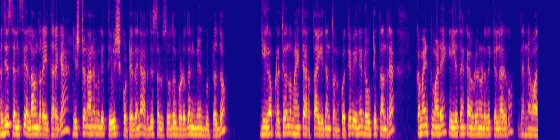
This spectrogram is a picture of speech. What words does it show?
ಅರ್ಜಿ ಸಲ್ಲಿಸಿ ಎಲ್ಲ ಒಂದು ರೈತರಿಗೆ. ಇಷ್ಟು ನಾನು ನಿಮಗೆ ತಿಳಿಸ್ಕೊಟ್ಟಿದ್ದೇನೆ. ಅರ್ಜಿ ಸಲ್ಲಿಸೋದು, ಬಿಡೋದು, ನಿಮಗೆ ಬಿಟ್ಟದ್ದು. ಈಗ ಪ್ರತಿಯೊಂದು ಮಾಹಿತಿ ಅರ್ಥ ಆಗಿದೆ ಅಂತ ಅನ್ಕೋತೀವಿ. ಏನೇ ಡೌಟ್ ಇತ್ತಂದ್ರೆ ಕಮೆಂಟ್ ಮಾಡಿ. ಇಲ್ಲಿ ತನಕ ವಿಡಿಯೋ ನೋಡೋದಕ್ಕೆ ಎಲ್ಲರಿಗೂ ಧನ್ಯವಾದ.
